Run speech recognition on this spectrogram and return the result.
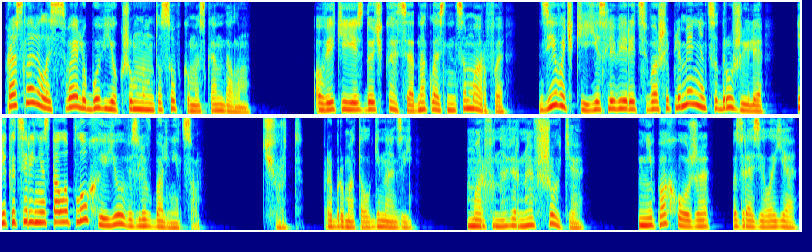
прославилась своей любовью к шумным тусовкам и скандалам. У Вики есть дочь Катя, одноклассница Марфы. Девочки, если верить вашей племяннице, дружили — Екатерине стало плохо, ее увезли в больницу. «Черт», — пробормотал Геннадий. «Марфа, наверное, в шоке». «Не похоже», — возразила я.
